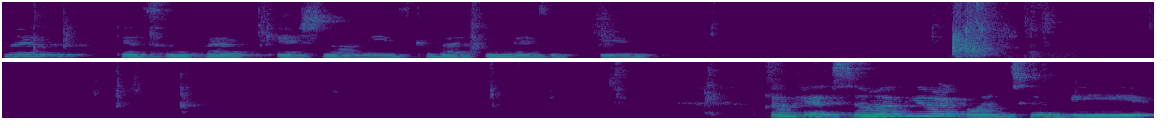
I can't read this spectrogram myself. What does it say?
Let's get some clarification on these because I think there's a few. Okay, some of you are going to be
